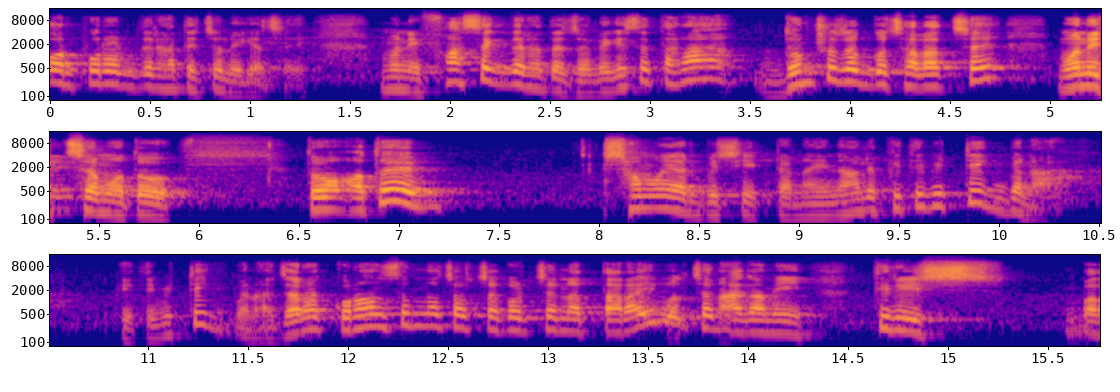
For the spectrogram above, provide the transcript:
কর্পোরেটদের হাতে চলে গেছে। মানে ফাঁসেকদের হাতে চলে গেছে। তারা ধ্বংসযজ্ঞ চালাচ্ছে মন ইচ্ছা মতো। তো অতএব সময় আর বেশি একটা নাই, নাহলে পৃথিবী টিকবে না, পৃথিবী টিকবে না। যারা কোরআন, সুন্নাহ চর্চা করছেন না, তারাই বলছেন আগামী তিরিশ বা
